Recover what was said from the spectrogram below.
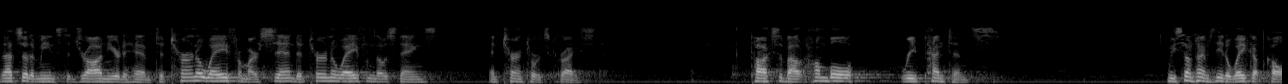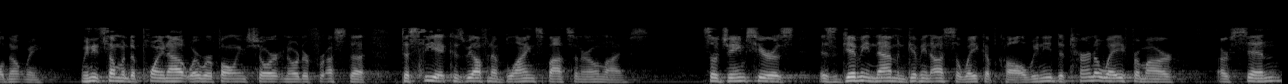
That's what it means to draw near to Him, to turn away from our sin, to turn away from those things, and turn towards Christ. Talks about humble repentance. We sometimes need a wake up call, don't we? We need someone to point out where we're falling short in order for us to, to see it because we often have blind spots in our own lives. So James here is, is giving them and giving us a wake up call. We need to turn away from our, our sin.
